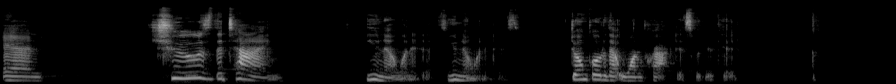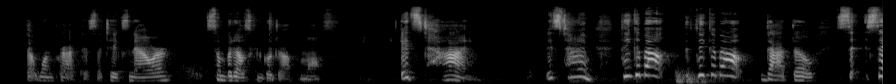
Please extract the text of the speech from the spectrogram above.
and choose the time. You know when it is. You know when it is. Don't go to that one practice with your kid. That one practice that takes an hour, somebody else can go drop them off. It's time. It's time. Think about think about that though. S- say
